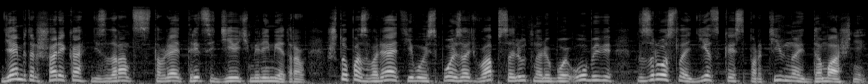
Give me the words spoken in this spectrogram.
Диаметр шарика дезодоранта составляет 39 мм, что позволяет его использовать в абсолютно любой обуви, взрослой, детской, спортивной, домашней.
